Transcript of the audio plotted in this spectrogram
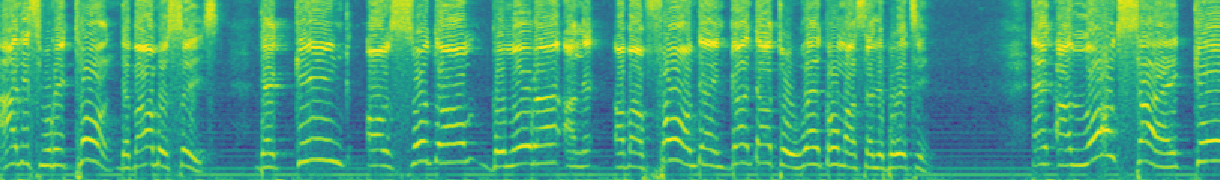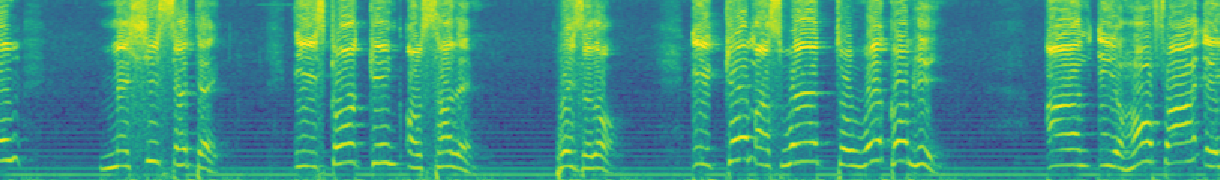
At his return the bible says the king of Sodom, Gomorrah, and about four of them gathered to welcome and celebrate him. And alongside came Melchizedek. He is called King of Salem. Praise the Lord. He came as well to welcome him. And he offered a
